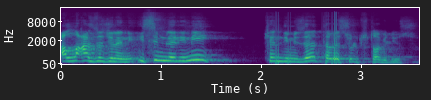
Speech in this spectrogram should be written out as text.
Allah Azze ve Celle'nin isimlerini kendimize tevessül tutabiliyoruz.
